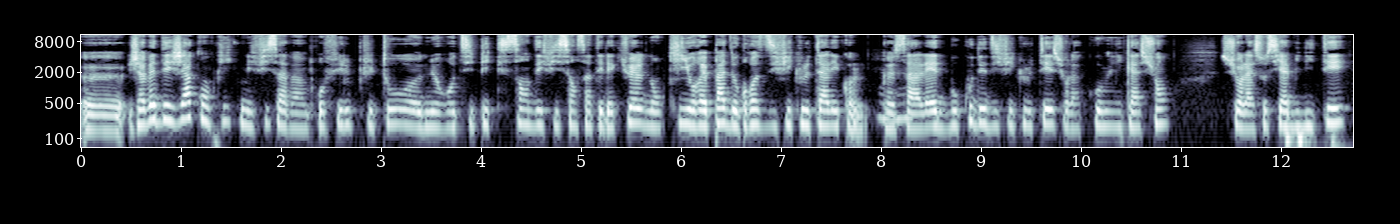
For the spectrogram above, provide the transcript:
Euh, j'avais déjà compris que mes fils avaient un profil plutôt euh, neurotypique sans déficience intellectuelle, donc qui aurait pas de grosses difficultés à l'école, que Mhm. ça allait être beaucoup des difficultés sur la communication, sur la sociabilité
